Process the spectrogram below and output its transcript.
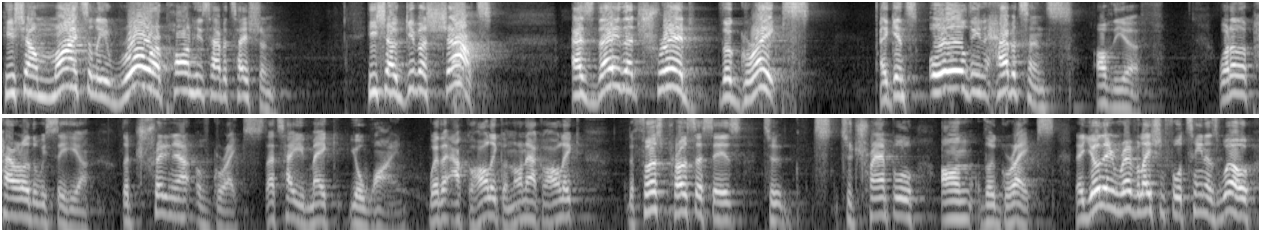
He shall mightily roar upon his habitation. He shall give a shout as they that tread the grapes against all the inhabitants of the earth. What other parallel do we see here? The treading out of grapes. That's how you make your wine, whether alcoholic or non alcoholic. The first process is to, to trample on the grapes. Now, you're there in Revelation 14 as well.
